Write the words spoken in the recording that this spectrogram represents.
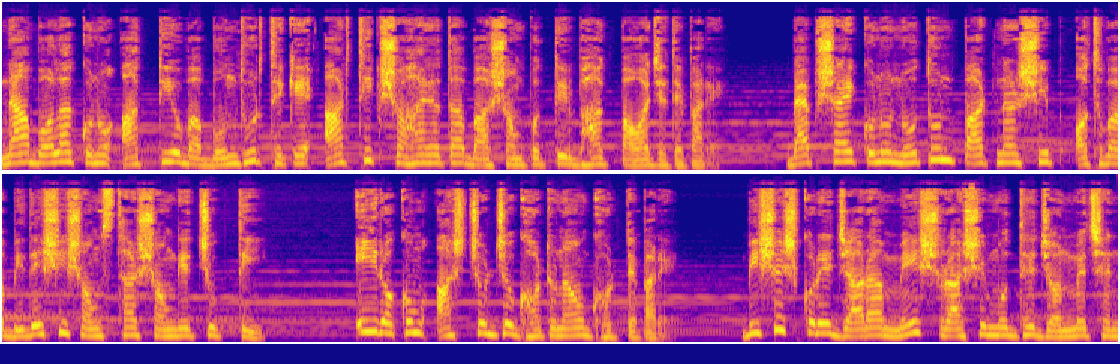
না বলা কোনো আত্মীয় বা বন্ধুর থেকে আর্থিক সহায়তা বা সম্পত্তির ভাগ পাওয়া যেতে পারে। ব্যবসায় কোনো নতুন পার্টনারশিপ অথবা বিদেশি সংস্থার সঙ্গে চুক্তি, এই রকম আশ্চর্য ঘটনাও ঘটতে পারে। বিশেষ করে যারা মেষ রাশির মধ্যে জন্মেছেন,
